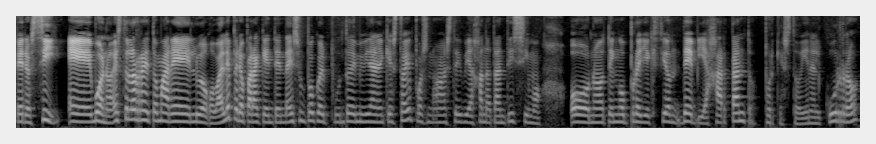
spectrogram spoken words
pero sí, eh, bueno, esto lo retomaré luego, ¿vale? Pero para que entendáis un poco el punto de mi vida en el que estoy, pues no estoy viajando tantísimo o no tengo proyección de viajar tanto porque estoy en el curro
